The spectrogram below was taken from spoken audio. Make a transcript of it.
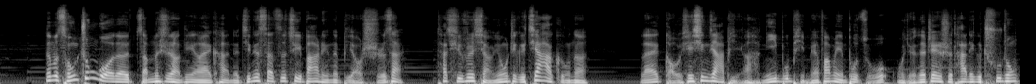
那么从中国的咱们市场定价来看呢，吉利赛斯 G 八零呢比较实在，它其实想用这个价格呢来搞一些性价比啊，弥补品牌方面不足。我觉得这是它的一个初衷。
